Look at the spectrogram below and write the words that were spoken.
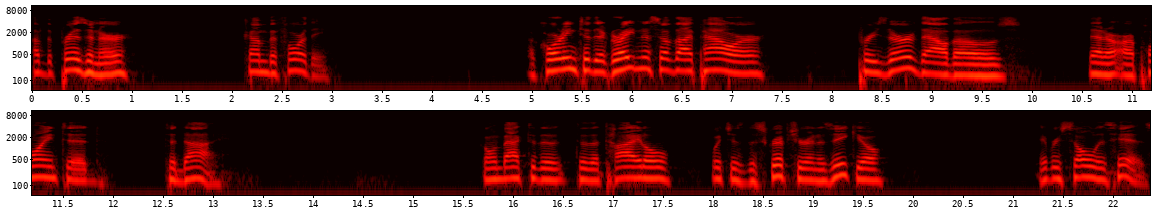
of the prisoner come before thee. According to the greatness of thy power, preserve thou those that are appointed to die. Going back to the to the title, which is the scripture in Ezekiel, every soul is his.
